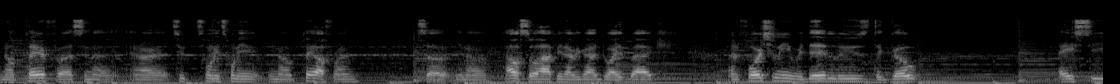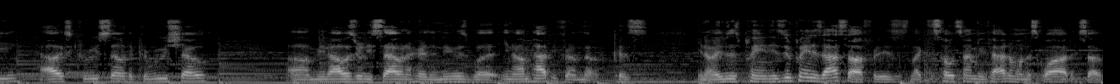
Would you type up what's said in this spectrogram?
you know, player for us in, a, in our 2020, you know, playoff run. So, you know, I was so happy that we got Dwight back. Unfortunately, we did lose the GOAT, AC, Alex Caruso, the Caruso. Um, you know, I was really sad when I heard the news, but, you know, I'm happy for him, though, because, you know, he's just playing, he's been playing his ass off for these, like, this whole time we've had him on the squad. So,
